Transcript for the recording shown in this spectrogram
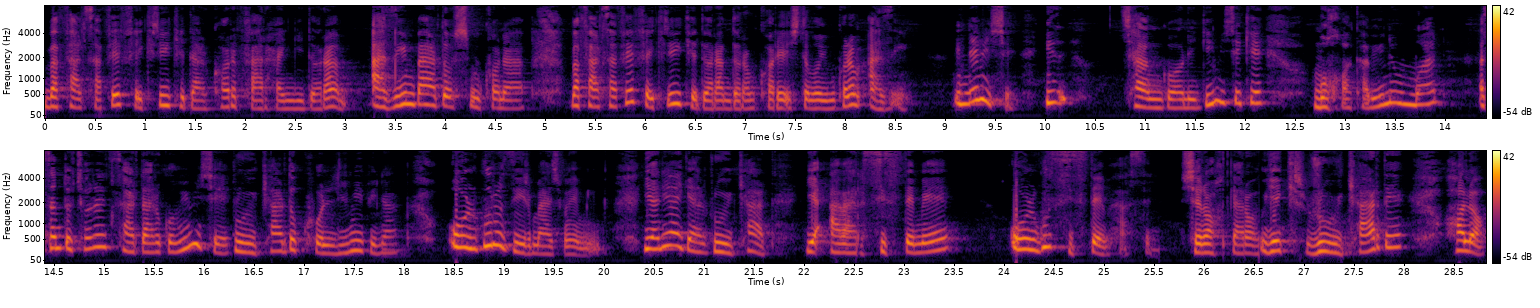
و فلسفه فکری که در کار فرهنگی دارم از این برداشت می‌کنم و فلسفه فکری که دارم دارم کار اجتماعی می‌کنم از این. این نمیشه. این چنگانگی میشه که مخاطبین من اصلا دچار سردرگمی میشه. روی کرد و کلی می‌بینم. الگو رو زیر مجموعه می‌بینم. یعنی اگر روی کرد یه ابر سیستمه الگو سیستم هسته. شناختگرا یک روی کرده حالا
